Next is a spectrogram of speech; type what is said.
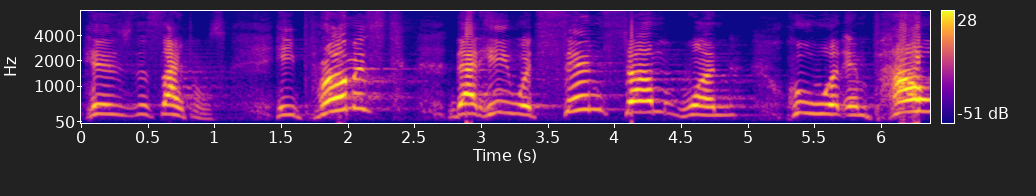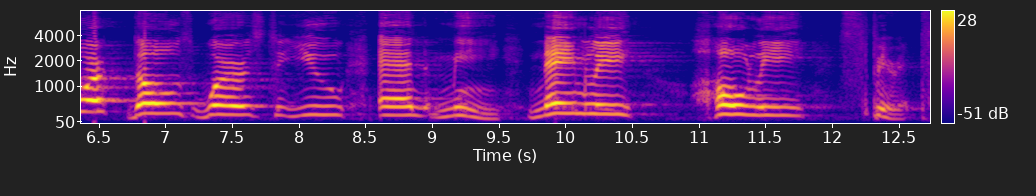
his disciples. He promised that he would send someone who would empower those words to you and me, namely, Holy Spirit.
